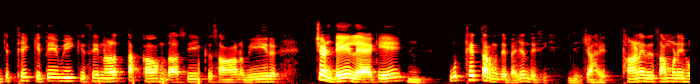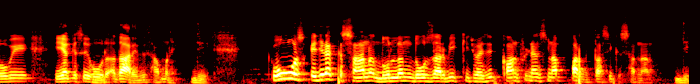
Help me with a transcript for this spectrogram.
ਜਿੱਥੇ ਕਿਤੇ ਵੀ ਕਿਸੇ ਨਾਲ ਧੱਕਾ ਹੁੰਦਾ ਸੀ ਕਿਸਾਨ ਵੀਰ ਝੰਡੇ ਲੈ ਕੇ ਉੱਥੇ ਧਰਨ ਤੇ ਬਹਿ ਜਾਂਦੇ ਸੀ ਚਾਹੇ ਥਾਣੇ ਦੇ ਸਾਹਮਣੇ ਹੋਵੇ ਜਾਂ ਕਿਸੇ ਹੋਰ ਅਧਾਰੇ ਦੇ ਸਾਹਮਣੇ। ਜੀ। ਉਸ ਇਹ ਜਿਹੜਾ ਕਿਸਾਨ ਅੰਦੋਲਨ 2021 ਚ ਹੋਇਆ ਸੀ ਕੌਨਫੀਡੈਂਸ ਨਾਲ ਭਰ ਦਿੱਤਾ ਸੀ ਕਿਸਾਨਾਂ ਨੂੰ। ਜੀ।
